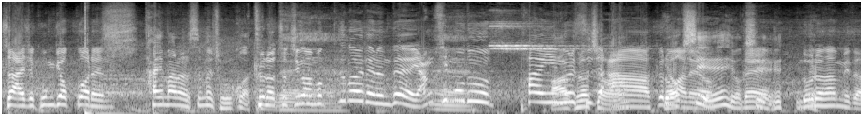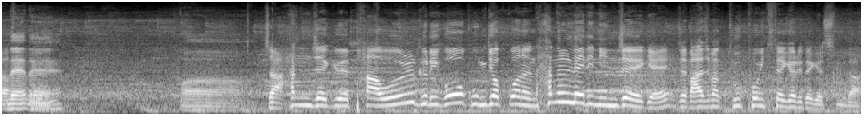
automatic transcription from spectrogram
자, 이제 공격권은 타임 하나를 쓰면 좋을 것 같은데. 그렇죠. 지금 한번 끊어야 되는데 양 팀 네. 모두 타임을 아, 그렇죠. 쓰지 아, 끌어가네요. 역시, 역시. 네, 노련합니다. 네네. 네. 와. 자, 한재규의 파울 그리고 공격권은 하늘 내린 인재에게 이제 마지막 두 포인트 대결이 되겠습니다.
